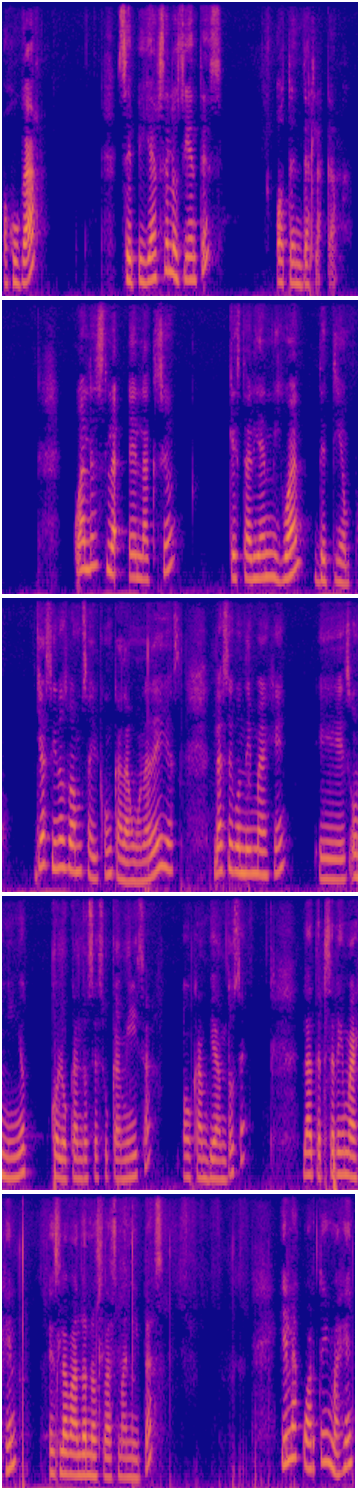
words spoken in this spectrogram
o jugar, cepillarse los dientes o tender la cama. ¿Cuál es la, la acción que estarían igual de tiempo? Y así nos vamos a ir con cada una de ellas. La segunda imagen es un niño colocándose su camisa o cambiándose. La tercera imagen es lavándonos las manitas. Y la cuarta imagen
